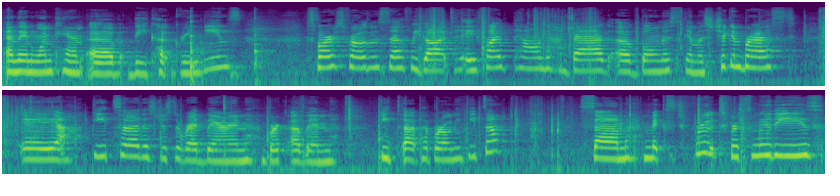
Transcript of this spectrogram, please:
and then one can of the cut green beans. As far as frozen stuff, we got a five pound bag of boneless skinless chicken breast, a pizza, this is just a Red Baron brick oven pizza, uh, pepperoni pizza, some mixed fruits for smoothies,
